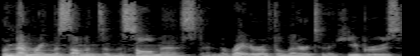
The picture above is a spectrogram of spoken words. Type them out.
Remembering the summons of the psalmist and the writer of the letter to the Hebrews,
